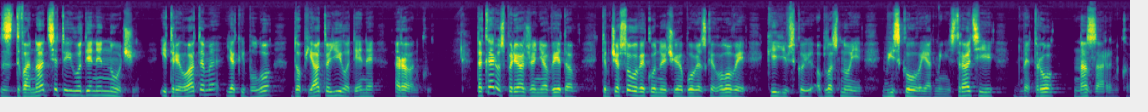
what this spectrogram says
з 12 години ночі і триватиме, як і було, до 5 години ранку. Таке розпорядження видав тимчасово виконуючий обов'язки голови Київської обласної військової адміністрації Дмитро Назаренко.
